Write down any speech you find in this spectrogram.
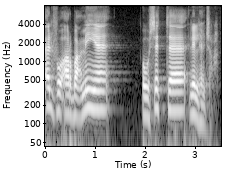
1406 للهجرة.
